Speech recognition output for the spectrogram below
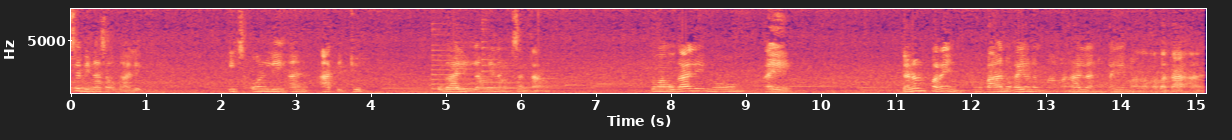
Ibig sabihin nasa ugali. It's only an attitude. Ugali lang yan ng isang tao. Kung ang ugali mo ay ganun pa rin, kung paano kayo nagmamahalan nung kayo mga kabataan,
